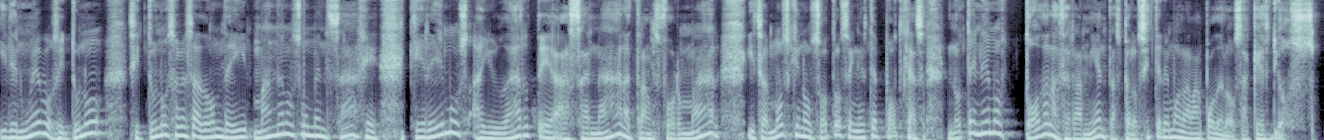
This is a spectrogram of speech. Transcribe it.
y de nuevo, si tú, no, si tú no sabes a dónde ir, mándanos un mensaje. Queremos ayudarte a sanar, a transformar. Y sabemos que nosotros en este podcast no tenemos todas las herramientas, pero sí tenemos la más poderosa, que es Dios.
